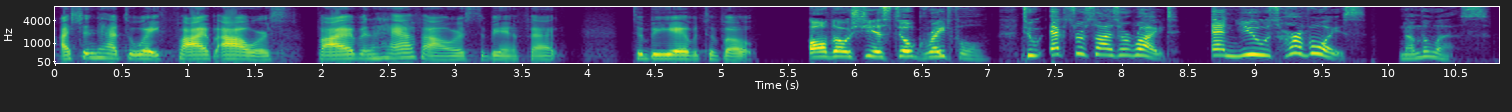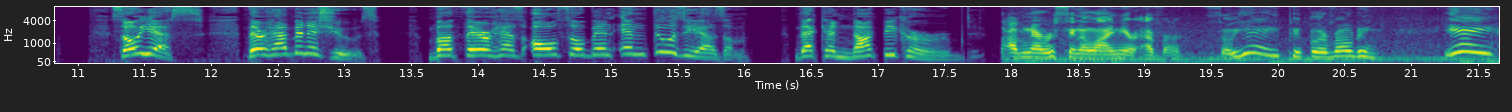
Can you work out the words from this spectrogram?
I shouldn't have to wait five hours, five and a half hours to be in fact, to be able to vote. Although she is still grateful to exercise her right and use her voice nonetheless. So, yes, there have been issues, but there has also been enthusiasm that cannot be curbed. I've never seen a line here ever. So, yay, people are voting. Yay.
